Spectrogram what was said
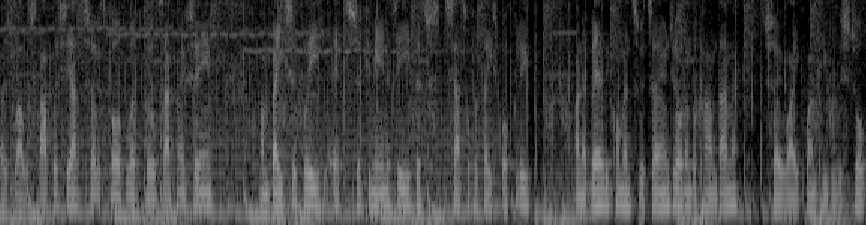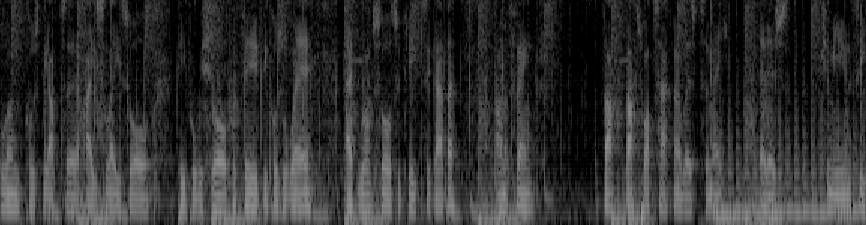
as well established yet. So it's called Liverpool Techno Scene, and basically it's a community that's set up a Facebook group, and it really come into its own during the pandemic. So like when people were struggling because they had to isolate or people were short for food because of work, everyone sort of grouped together, and I think that that's what techno is to me. It is community.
